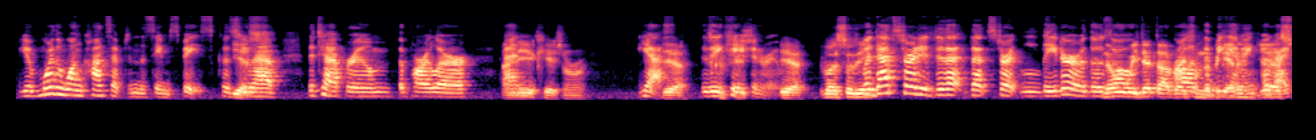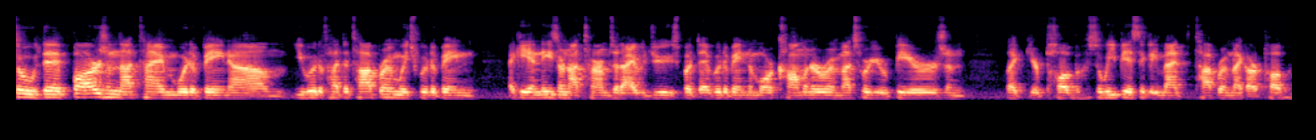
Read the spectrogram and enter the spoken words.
you have more than one concept in the same space because you have the tap room, the parlor, And, the occasional room. yes, Yeah. the occasion room. Yeah. Well, so the But that started. Did that that start later or those? no, all, we did that right from the, the beginning. beginning? Yeah. Okay. So the bars in that time would have been um, you would have had the top room, which would have been again these are not terms that I would use, but it would have been the more commoner room. That's where your beers and like your pub. So we basically meant the top room like our pub.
